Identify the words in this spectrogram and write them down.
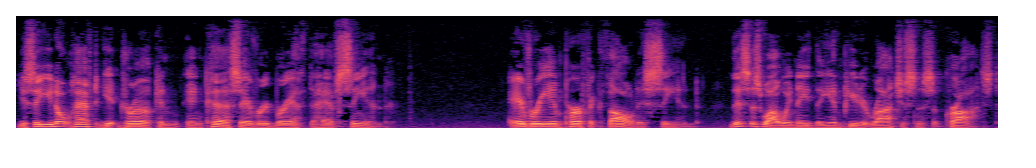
You see, you don't have to get drunk and, and cuss every breath to have sin. Every imperfect thought is sin. This is why we need the imputed righteousness of Christ.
